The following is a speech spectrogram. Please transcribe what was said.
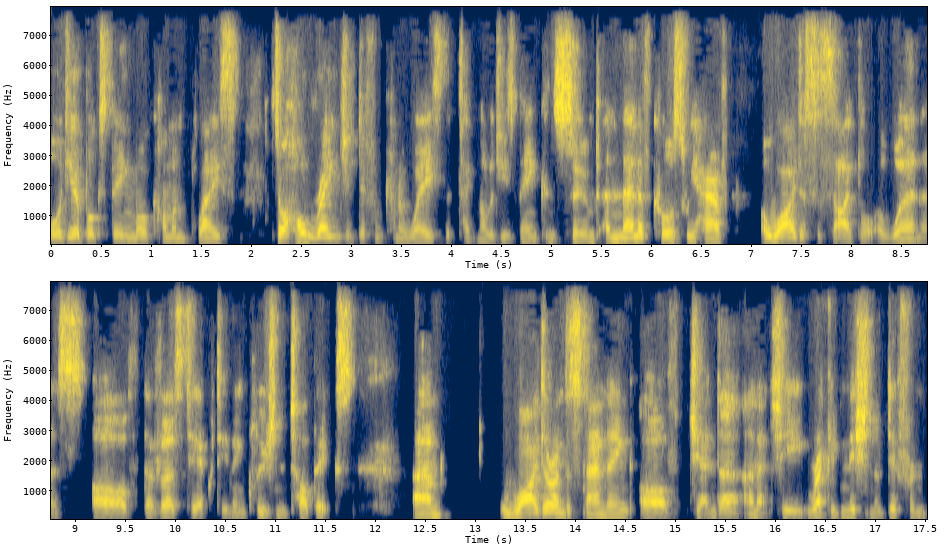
Audiobooks being more commonplace. So a whole range of different kind of ways that technology is being consumed. And then, of course, we have a wider societal awareness of diversity, equity, and inclusion topics. Um, wider understanding of gender and actually recognition of different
